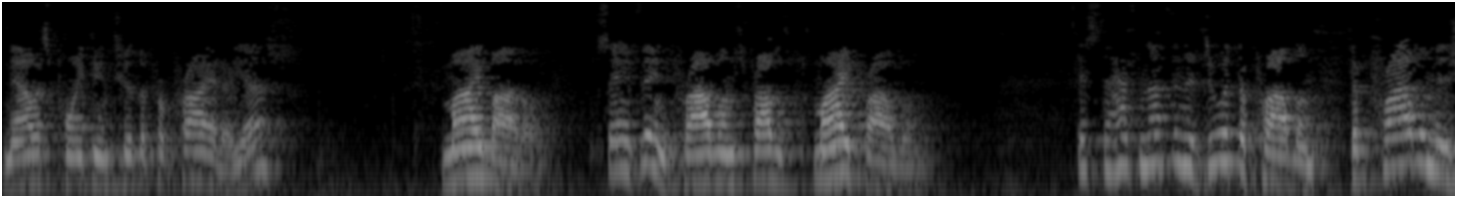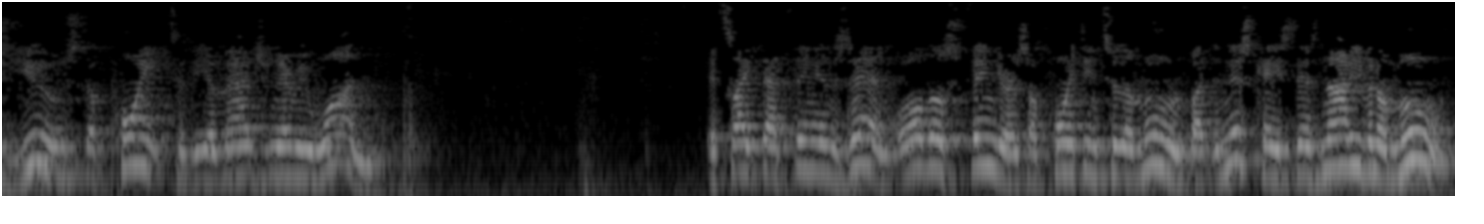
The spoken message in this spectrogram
Now it's pointing to the proprietor. Yes? My bottle. Same thing. Problems, problems. My problem. This has nothing to do with the problem. The problem is used to point to the imaginary one. It's like that thing in Zen. All those fingers are pointing to the moon, but in this case, there's not even a moon.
